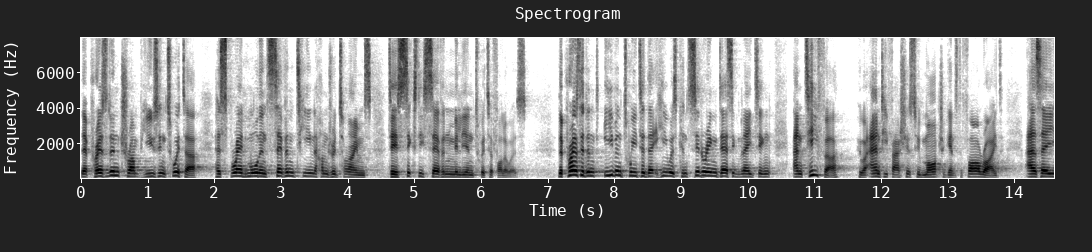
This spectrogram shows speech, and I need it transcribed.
that President Trump, using Twitter, has spread more than 1,700 times to his 67 million Twitter followers. The president even tweeted that he was considering designating Antifa, who are anti fascists who march against the far right, as a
